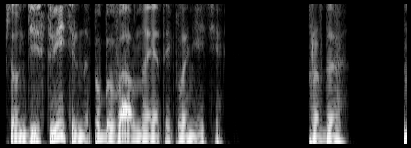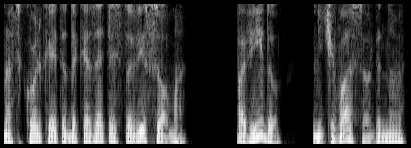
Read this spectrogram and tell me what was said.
что он действительно побывал на этой планете. Правда, насколько это доказательство весомо? По виду ничего особенного.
